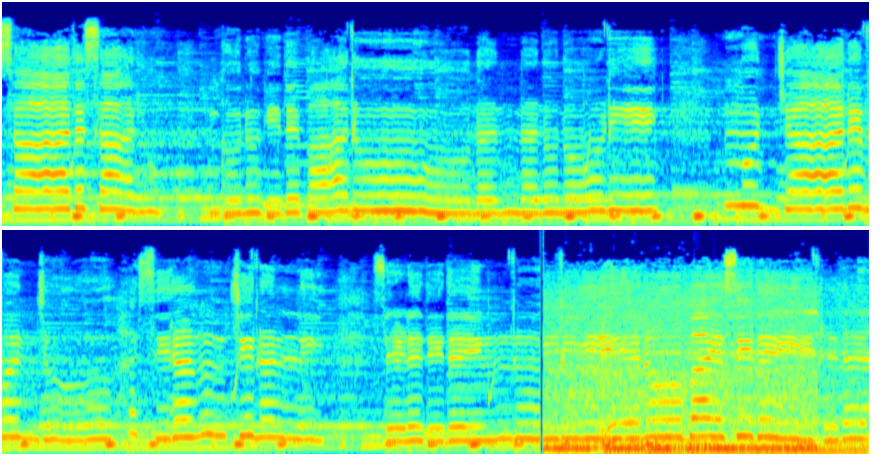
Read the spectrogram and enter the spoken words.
ಸೊಗಸಾದ ಸಾಲು ಗುನುಗಿದೆ ಬಾನು ನನ್ನನು ನೋಡಿ. ಮುಂಜಾನೆ ಮಂಜು ಹಸಿರಂಚಿನಲ್ಲಿ ಸೆಳೆದಿದೆ ಇನ್ನು. ಏನೋ ಬಯಸಿದೆ ಹೃದಯ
